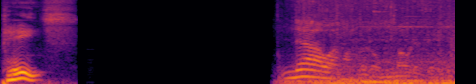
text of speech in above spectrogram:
Peace. Now I'm a little motivated.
